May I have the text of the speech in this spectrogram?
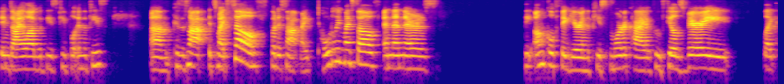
in dialogue with these people in the piece because um, it's not it's myself, but it's not my totally myself. And then there's the uncle figure in the piece, Mordecai, who feels very like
